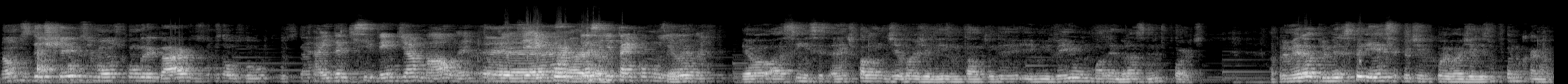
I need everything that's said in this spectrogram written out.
Não nos deixeis, irmãos, de congregar-vos uns aos outros, né? Ainda que se vende a mal, né? Então, É, dizer, a importância é. de estar em comunhão, né? Eu, assim, a gente falando de evangelismo e tal, tudo, e me veio uma lembrança muito forte. A primeira, a primeira experiência que eu tive com o evangelismo foi no carnaval.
